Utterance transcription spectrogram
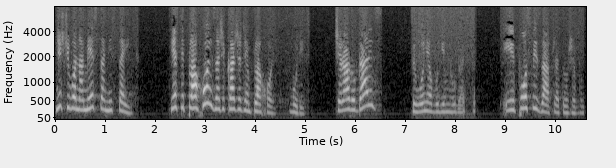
Ничего на место не стоит. Если плохой, значит каждый день плохой будет. Вчера ругались, сегодня будем ругаться. И послезавтра тоже будет,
